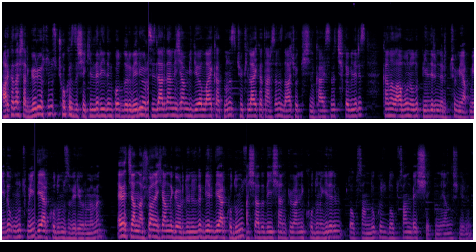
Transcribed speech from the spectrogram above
Arkadaşlar görüyorsunuz çok hızlı şekilde redeem kodları veriyorum. Sizlerden ricam videoya like atmanız. Çünkü like atarsanız daha çok kişinin karşısına çıkabiliriz. Kanala abone olup bildirimleri tüm yapmayı da unutmayın. Diğer kodumuzu veriyorum hemen. Evet canlar şu an ekranda gördüğünüzde bir diğer kodumuz. Aşağıda değişen güvenlik kodunu girelim. 9995 şeklinde yanlış girdim.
